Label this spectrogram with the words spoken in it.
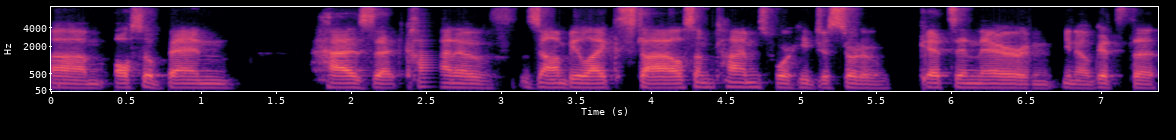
Um, also, Ben has that kind of zombie-like style sometimes, where he just sort of gets in there and you know gets the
